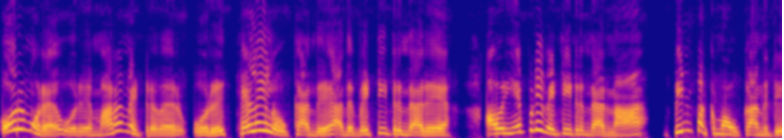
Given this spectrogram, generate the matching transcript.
ஒரு முறை ஒரு மரம் வெட்டுறவர் ஒரு கிளையில உட்காந்து அதை வெட்டிட்டு இருந்தாரு. அவர் எப்படி வெட்டிட்டு இருந்தாருன்னா பின்பக்கமாக உட்காந்துட்டு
